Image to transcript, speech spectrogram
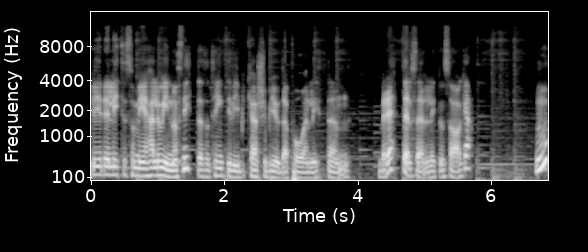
blir det lite som i halloween-avsnittet så tänkte vi kanske bjuda på en liten berättelse, en liten saga. Mm.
